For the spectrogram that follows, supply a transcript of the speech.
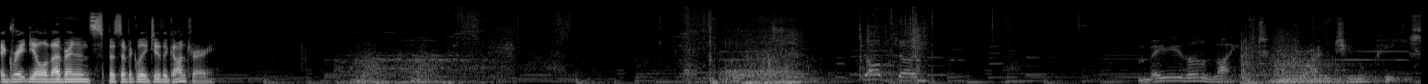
a great deal of evidence specifically to the contrary. May the light grant you peace.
